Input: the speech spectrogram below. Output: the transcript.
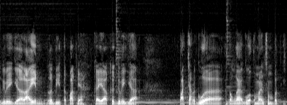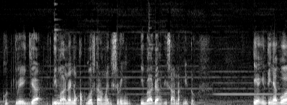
gereja lain lebih tepatnya. Kayak ke gereja pacar gue atau enggak gue kemarin sempet ikut gereja di mana nyokap gue sekarang lagi sering ibadah di sana gitu ya intinya gue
